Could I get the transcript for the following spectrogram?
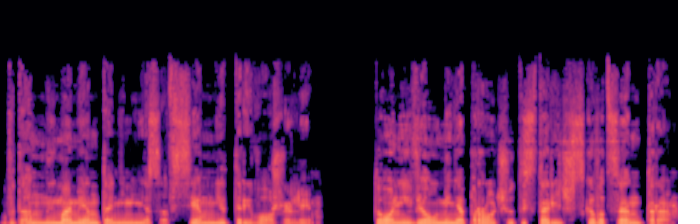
в данный момент они меня совсем не тревожили. Тони вел меня прочь от исторического центра,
